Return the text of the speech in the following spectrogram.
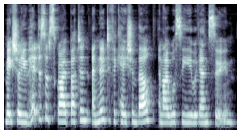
Make sure you hit the subscribe button and notification bell and I will see you again soon.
